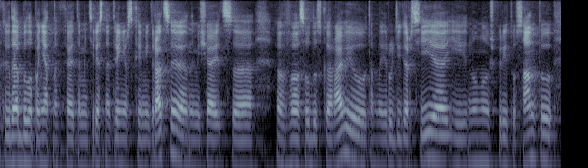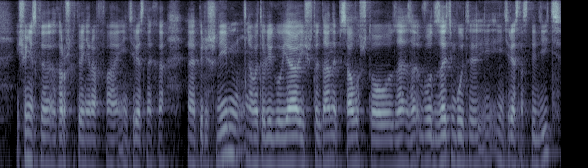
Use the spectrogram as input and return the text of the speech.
когда было понятно, какая там интересная тренерская миграция намечается в Саудовскую Аравию, там и Руди Гарсия, и Нуну Шпириту Санту, еще несколько хороших тренеров э, интересных э, перешли в эту лигу. Я еще тогда написал, что за, за, вот за этим будет интересно следить.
